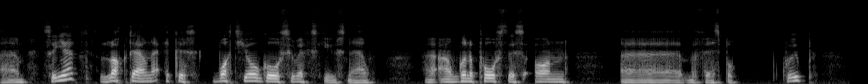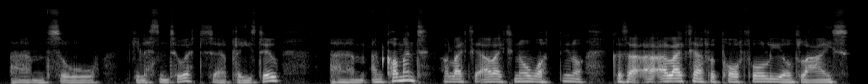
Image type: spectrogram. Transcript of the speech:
Um, so yeah, lockdown etiquette. What's your go-to excuse now? Uh, I'm going to post this on uh, my Facebook group. Um, so if you listen to it, uh, please do. Um, and comment. I'd like to. I like to know what you know because I, I like to have a portfolio of lies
